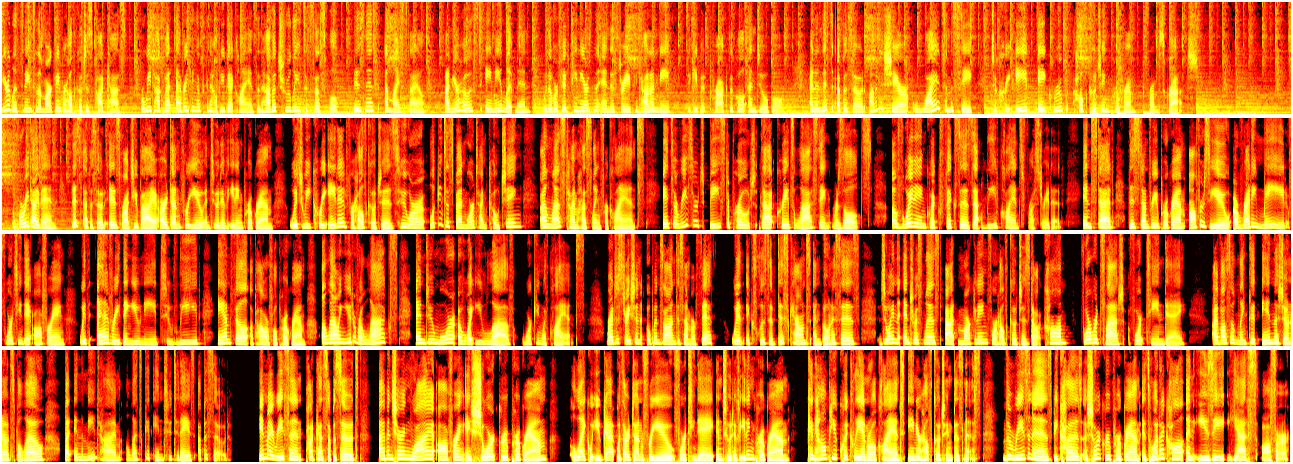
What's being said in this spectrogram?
You're listening to the Marketing for Health Coaches podcast, where we talk about everything that's going to help you get clients and have a truly successful business and lifestyle. I'm your host, Amy Lippman. With over 15 years in the industry, you can count on me to keep it practical and doable. And in this episode, I'm going to share why it's a mistake to create a group health coaching program from scratch. Before we dive in, this episode is brought to you by our Done For You intuitive eating program, which we created for health coaches who are looking to spend more time coaching and less time hustling for clients. It's a research based approach that creates lasting results, avoiding quick fixes that leave clients frustrated. Instead, this Done For You program offers you a ready made 14 day offering with everything you need to lead and fill a powerful program, allowing you to relax and do more of what you love working with clients. Registration opens on December 5th with exclusive discounts and bonuses. Join the interest list at marketingforhealthcoaches.com forward slash 14 day. I've also linked it in the show notes below. But in the meantime, let's get into today's episode. In my recent podcast episodes, I've been sharing why offering a short group program like what you get with our Done For You 14 day intuitive eating program can help you quickly enroll clients in your health coaching business. The reason is because a short group program is what I call an easy yes offer.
